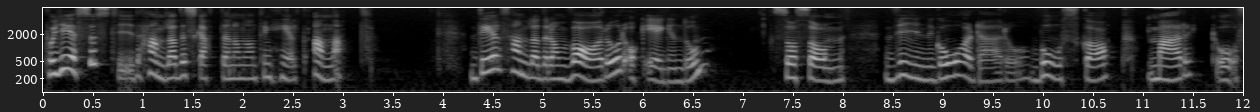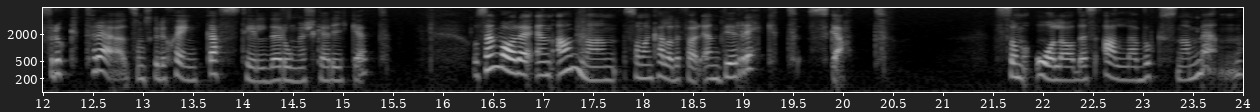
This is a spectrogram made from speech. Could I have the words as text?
På Jesus tid handlade skatten om någonting helt annat. Dels handlade det om varor och egendom, såsom vingårdar och boskap, mark och fruktträd som skulle skänkas till det romerska riket. Och sen var det en annan som man kallade för en direkt skatt som ålades alla vuxna män.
